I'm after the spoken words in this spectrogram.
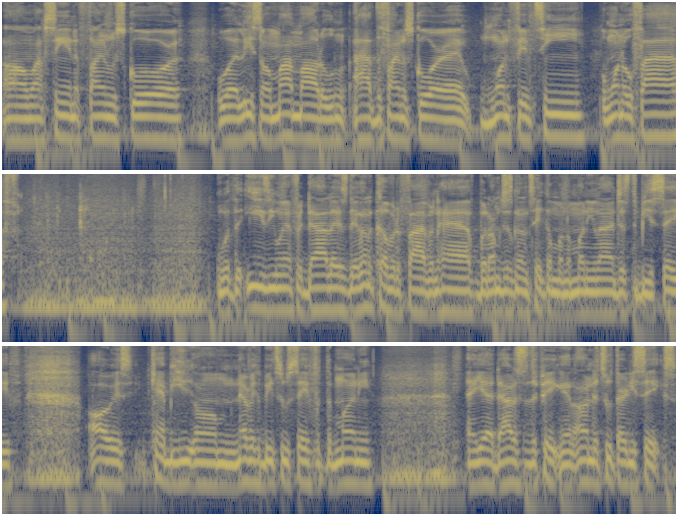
Um, I'm seeing the final score, well, at least on my model, I have the final score at 115, 105 with the easy win for Dallas. They're gonna cover the five and a half, but I'm just gonna take them on the money line just to be safe. Always can't be um never be too safe with the money. And yeah, Dallas is the pick and under 236.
